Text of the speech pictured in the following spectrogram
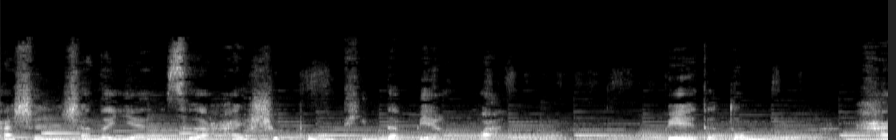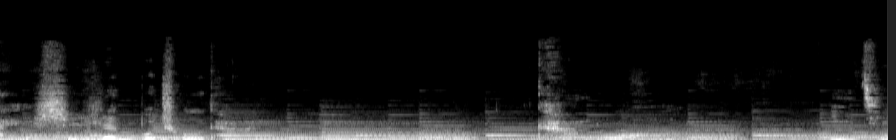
它身上的颜色还是不停的变换，别的动物还是认不出它。卡罗已经。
